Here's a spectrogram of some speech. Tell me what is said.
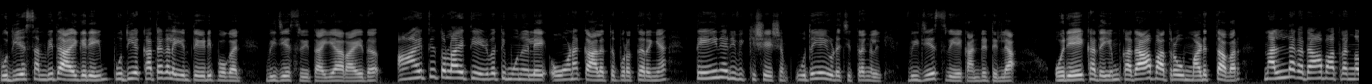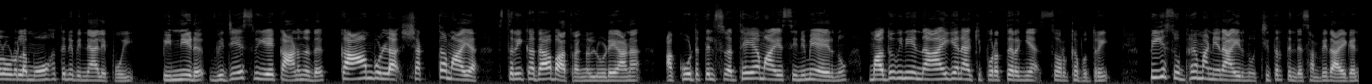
പുതിയ സംവിധായകരെയും പുതിയ കഥകളെയും തേടിപ്പോകാൻ വിജയശ്രീ തയ്യാറായത്. ആയിരത്തി തൊള്ളായിരത്തി എഴുപത്തി മൂന്നിലെ ഓണക്കാലത്ത് പുറത്തിറങ്ങിയ തേനരുവിക്ക് ശേഷം ഉദയയുടെ ചിത്രങ്ങളിൽ വിജയശ്രീയെ കണ്ടിട്ടില്ല. ഒരേ കഥയും കഥാപാത്രവും മടുത്തവർ നല്ല കഥാപാത്രങ്ങളോടുള്ള മോഹത്തിന് പിന്നാലെ പോയി. പിന്നീട് വിജയശ്രീയെ കാണുന്നത് കാമ്പുള്ള ശക്തമായ സ്ത്രീ കഥാപാത്രങ്ങളിലൂടെയാണ് അക്കൂട്ടത്തിൽ ശ്രദ്ധേയമായ സിനിമയായിരുന്നു മധുവിനെ നായകനാക്കി പുറത്തിറങ്ങിയ സ്വർഗപുത്രി. പി. സുബ്രഹ്മണ്യനായിരുന്നു ചിത്രത്തിന്റെ സംവിധായകൻ.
